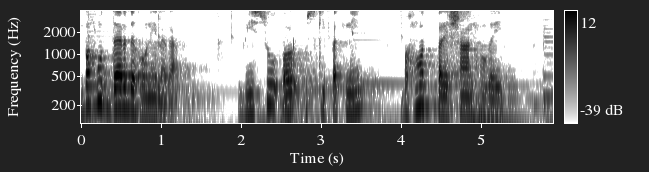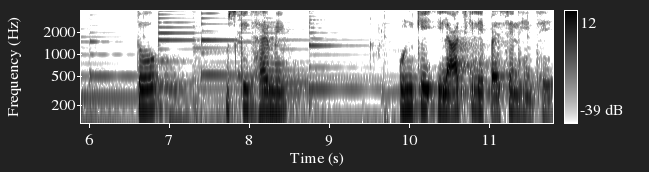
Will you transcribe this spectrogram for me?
बहुत दर्द होने लगा। विशु और उसकी पत्नी बहुत परेशान हो गई। तो उसके घर में उनके इलाज के लिए पैसे नहीं थे।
